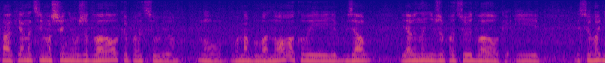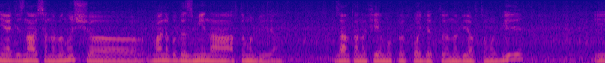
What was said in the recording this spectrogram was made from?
Так, я на цій машині вже два роки працюю. Ну, вона була нова, коли я її взяв. Я на ній вже працюю два роки. І сьогодні я дізнався новину, що в мене буде зміна автомобіля. Завтра на фірму приходять нові автомобілі, і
